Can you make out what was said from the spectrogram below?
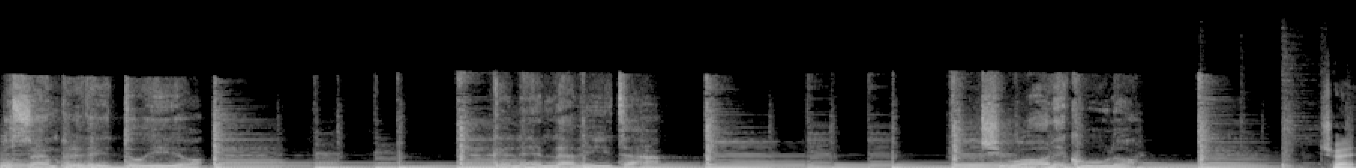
L'ho sempre detto io che nella vita ci vuole culo. Cioè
